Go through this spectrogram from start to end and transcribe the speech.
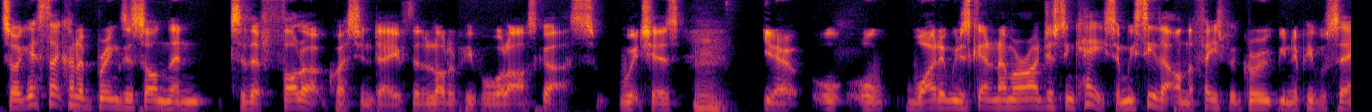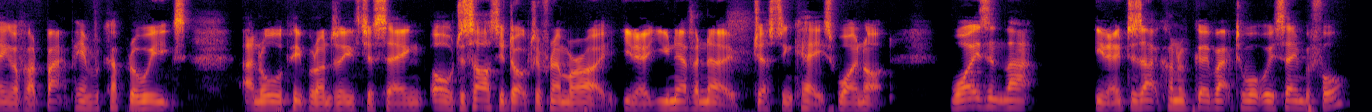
So i guess that kind of brings us on then to the follow-up question dave that a lot of people will ask us which is mm. you know or, or why don't we just get an mri just in case? And we see that on the facebook group you know people saying i've had back pain for a couple of weeks and all the people underneath just saying oh just ask your doctor for an mri you know you never know just in case why not? Why isn't that you know, does that kind of go back to what we were saying before?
